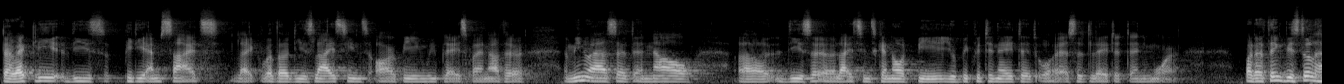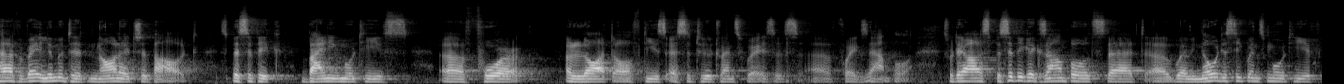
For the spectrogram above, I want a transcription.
directly these PTM sites, like whether these lysines are being replaced by another amino acid, and now uh, these uh, lysines cannot be ubiquitinated or acetylated anymore. But I think we still have very limited knowledge about specific binding motifs uh, for a lot of these acetyltransferases, uh, for example. So there are specific examples that uh, where we know the sequence motif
